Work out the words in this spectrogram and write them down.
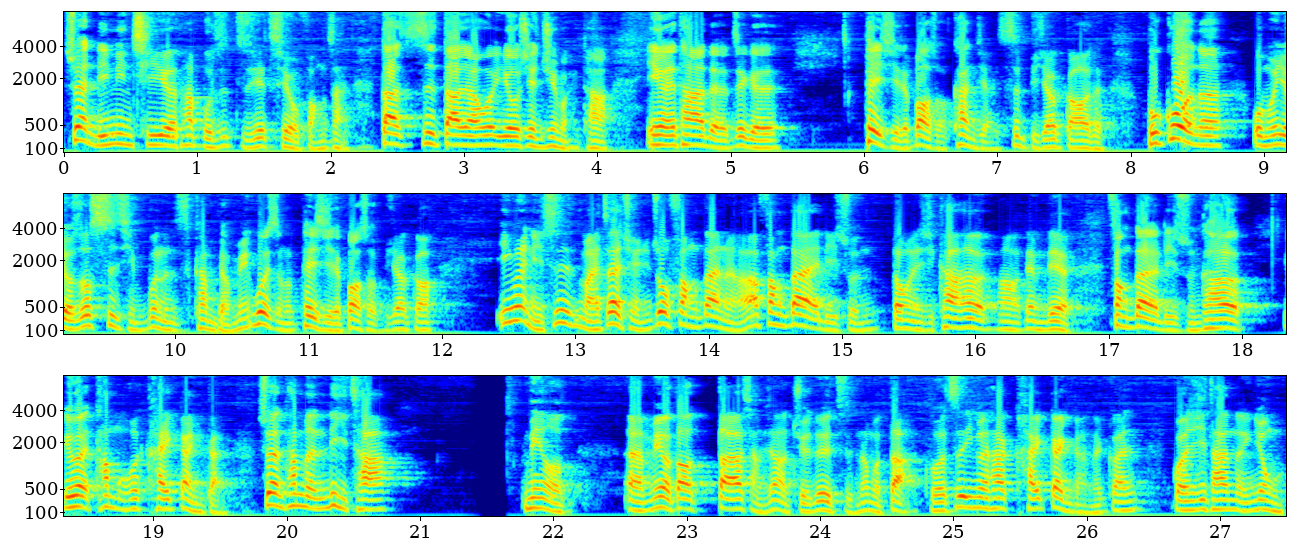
虽然零零七二它不是直接持有房产，但是大家会优先去买它，因为它的这个配息的报酬看起来是比较高的。不过呢，我们有时候事情不能只看表面，为什么配息的报酬比较高？因为你是买债权，你做放贷呢，啊，放贷利存当然是较好啊，对不对？放贷的利润较好，因为他们会开杠杆，虽然他们利差没有。呃，没有到大家想象的绝对值那么大，可是因为它开杠杆的关关系，它能用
